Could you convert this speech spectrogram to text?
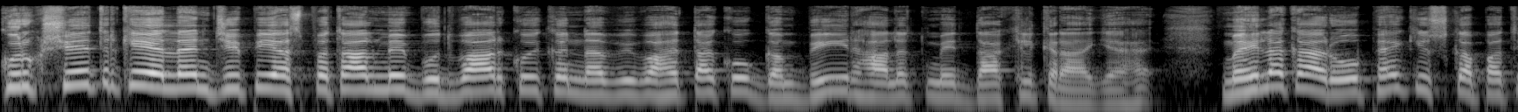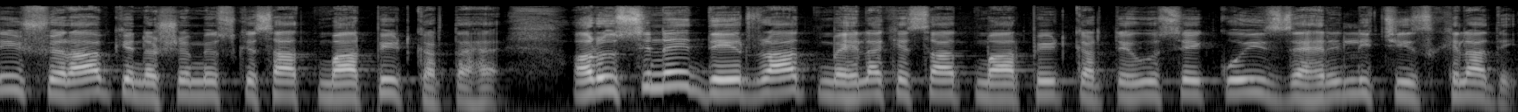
कुरुक्षेत्र के एलएनजेपी अस्पताल में बुधवार को एक नवविवाहिता को गंभीर हालत में दाखिल कराया गया है। महिला का आरोप है कि उसका पति शराब के नशे में उसके साथ मारपीट करता है और उसने देर रात महिला के साथ मारपीट करते हुए उसे कोई जहरीली चीज़ खिला दी।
